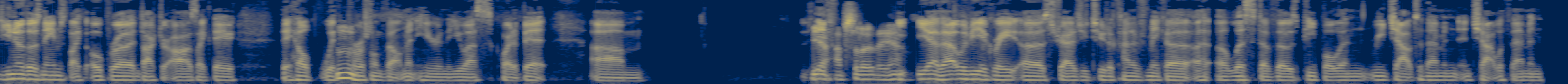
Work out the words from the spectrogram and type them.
do you know those names like Oprah and Dr. Oz? Like they they help with mm. personal development here in the U.S. quite a bit. Um, yeah, if, absolutely. Yeah, yeah, that would be a great uh, strategy too to kind of make a, a, a, list of those people and reach out to them and, and, chat with them. And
